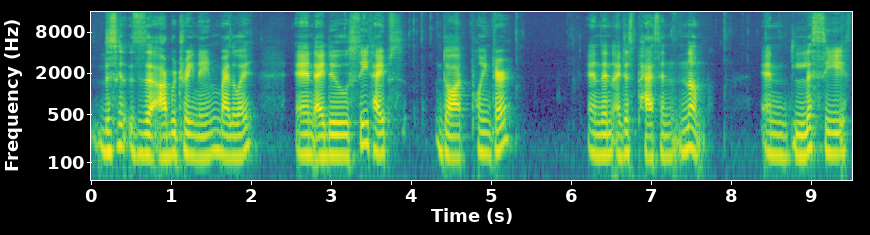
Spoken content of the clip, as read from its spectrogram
This is an arbitrary name, by the way. And I do c types dot pointer, and then I just pass in num. And let's see if,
